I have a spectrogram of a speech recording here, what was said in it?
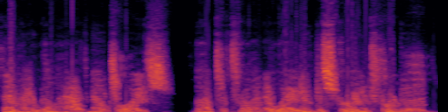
then I will have no choice but to throw it away and destroy it for good.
